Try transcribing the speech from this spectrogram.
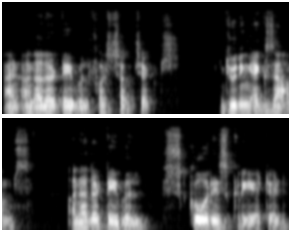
and another table for subjects. During exams, another table score is created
